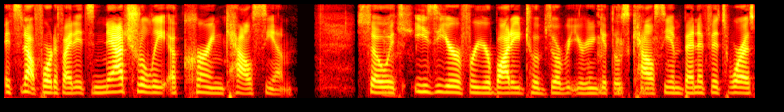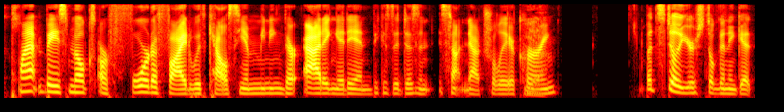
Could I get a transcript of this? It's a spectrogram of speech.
it's not fortified it's naturally occurring calcium so it's easier for your body to absorb it. You're going to get those calcium benefits. Whereas plant based milks are fortified with calcium, meaning they're adding it in because it doesn't, it's not naturally occurring. But still, you're still going to get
